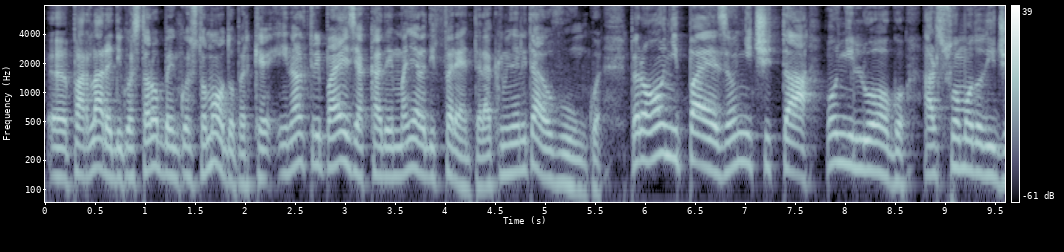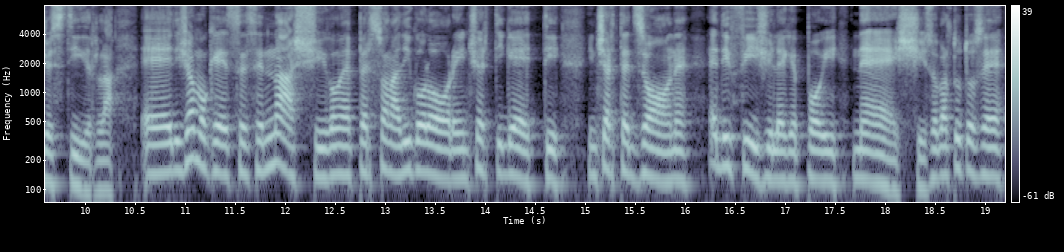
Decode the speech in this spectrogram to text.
eh, parlare di questa roba in questo modo, perché in altri paesi accade in maniera differente, la criminalità è ovunque, però ogni paese, ogni città, ogni luogo ha il suo modo di gestirla. E diciamo che se, se nasci come persona di colore in certi ghetti, in certe zone, è difficile che poi ne esci, soprattutto soprattutto se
